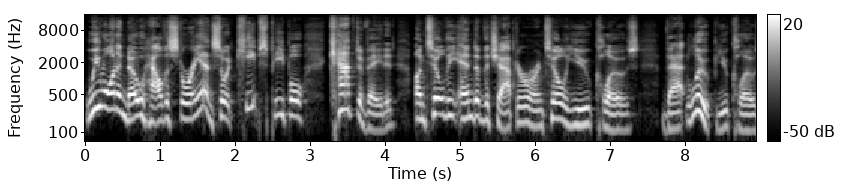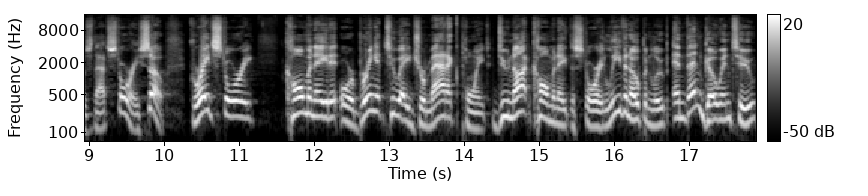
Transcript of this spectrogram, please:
We want to know how the story ends. So it keeps people captivated until the end of the chapter or until you close that loop. You close that story. So great story culminate it or bring it to a dramatic point. Do not culminate the story, leave an open loop, and then go into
